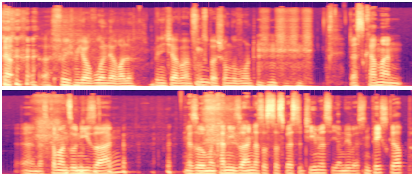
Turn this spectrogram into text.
ja, da fühle ich mich auch wohl in der Rolle. Bin ich ja beim Fußball schon gewohnt. Das kann man, äh, das kann man so nie sagen. Also man kann nie sagen, dass es das beste Team ist. Die haben die besten Picks gehabt.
